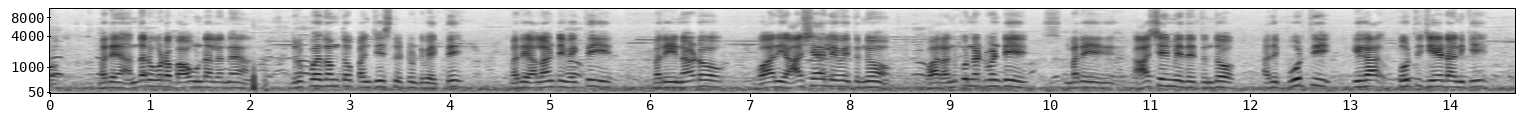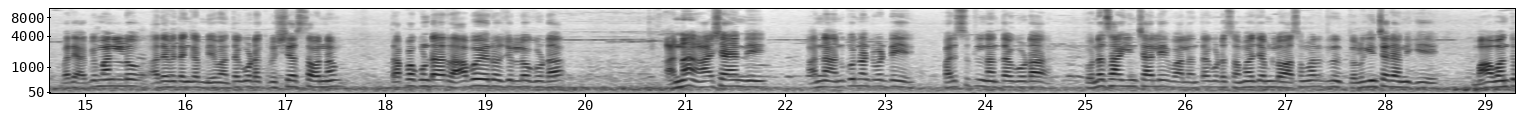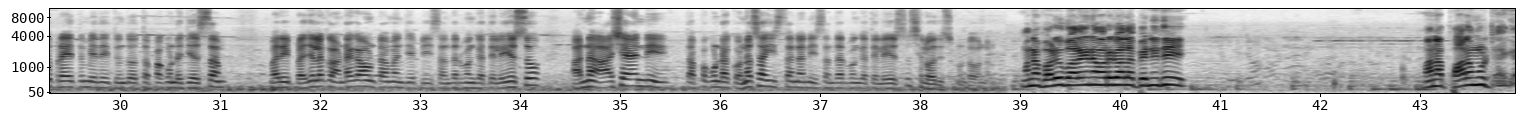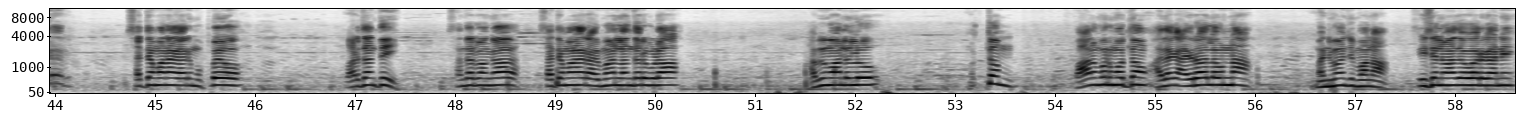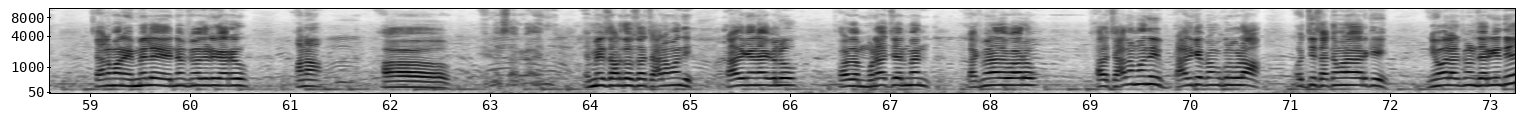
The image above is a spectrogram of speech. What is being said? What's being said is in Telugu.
మరి అందరూ కూడా బాగుండాలనే దృక్పథంతో పనిచేసినటువంటి వ్యక్తి. మరి అలాంటి వ్యక్తి మరి ఈనాడు వారి ఆశయాలు ఏవైతున్నాయో వారు అనుకున్నటువంటి మరి ఆశయం ఏదైతుందో అది పూర్తిగా పూర్తి చేయడానికి మరి అభిమానులు అదేవిధంగా మేమంతా కూడా కృషి చేస్తూ ఉన్నాం. తప్పకుండా రాబోయే రోజుల్లో కూడా అన్న ఆశయాన్ని అన్న అనుకున్నటువంటి పరిస్థితులంతా కూడా కొనసాగించాలి. వాళ్ళంతా కూడా సమాజంలో అసమానతలను తొలగించడానికి మా వంతు ప్రయత్నం ఏదైతుందో తప్పకుండా చేస్తాం. మరి ప్రజలకు అండగా ఉంటామని చెప్పి ఈ సందర్భంగా తెలియజేస్తూ అన్న ఆశయాన్ని తప్పకుండా కొనసాగిస్తానని సందర్భంగా తెలియజేస్తూ సెలవు తీసుకుంటూ ఉన్నాను. మన బడుగు బలైన వర్గాల పెనిధి మన పాలమూరు టైగర్ సత్యమన్న గారి ముప్పై వర్ధంతి సందర్భంగా సత్యమన్న గారి అభిమానులందరూ కూడా అభిమానులు మొత్తం పాలమూరు మొత్తం అలాగే హైదరాబాద్లో ఉన్న మంచి మంచి మన శ్రీశైలం మాధవ్ గారు కానీ చాలా మన ఎమ్మెల్యే ఎన్ఎం సింహారెడ్డి గారు మన ఎంఎస్ఆర్ ఎంఎస్ఆర్తో సహా చాలామంది రాజకీయ నాయకులు తర్వాత ముడా చైర్మన్ లక్ష్మీనాథ్ గారు చాలా చాలామంది రాజకీయ ప్రముఖులు కూడా వచ్చి సత్యమన్న గారికి నివాళులు జరిగింది.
